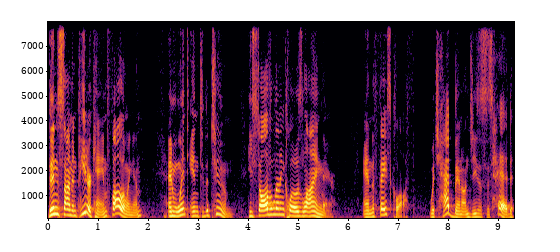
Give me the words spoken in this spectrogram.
Then Simon Peter came, following him, and went into the tomb. He saw the linen clothes lying there, and the face cloth, which had been on Jesus' head,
